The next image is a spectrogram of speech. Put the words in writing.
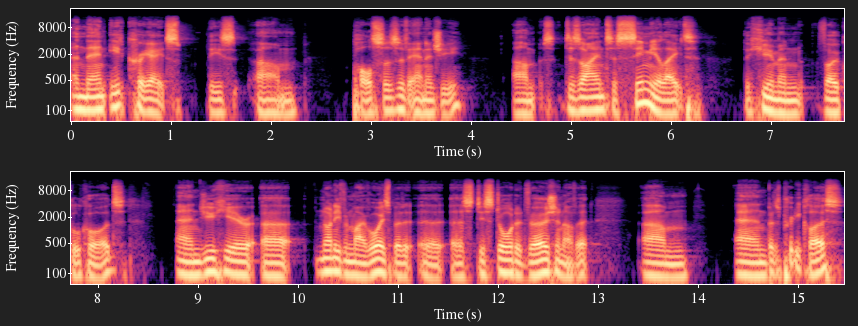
and then it creates these um, pulses of energy um, designed to simulate the human vocal cords, and you hear uh, not even my voice, but a, a distorted version of it, um, and but it's pretty close.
